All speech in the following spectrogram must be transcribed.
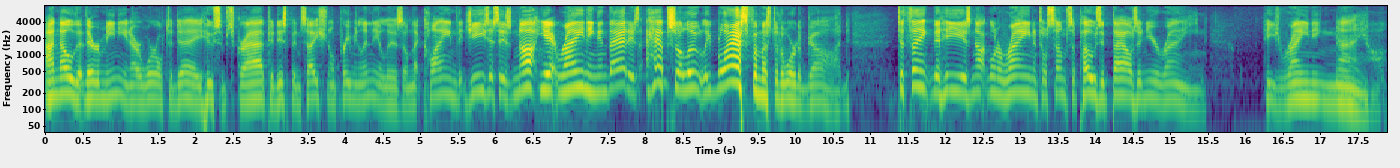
I know that there are many in our world today who subscribe to dispensational premillennialism that claim that Jesus is not yet reigning, and that is absolutely blasphemous to the Word of God. To think that He is not going to reign until some supposed thousand year reign. He's reigning now.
